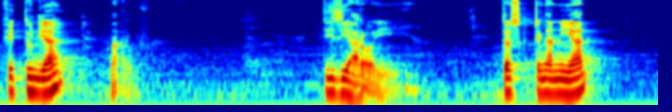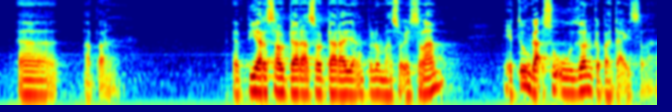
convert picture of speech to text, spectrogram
Fit dunya ma'ruf. Diziarahi. Terus dengan niat eh, apa? Eh, biar saudara-saudara yang belum masuk Islam itu enggak suudon kepada Islam.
